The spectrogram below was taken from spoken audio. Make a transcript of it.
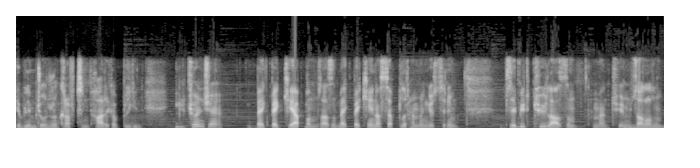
Ne bileyim John Craft'ın harika bir plugin. İlk önce Backpack key yapmamız lazım. Backpack key nasıl yapılır hemen göstereyim. Bize bir tüy lazım. Hemen tüyümüzü alalım.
